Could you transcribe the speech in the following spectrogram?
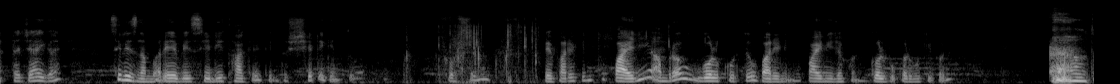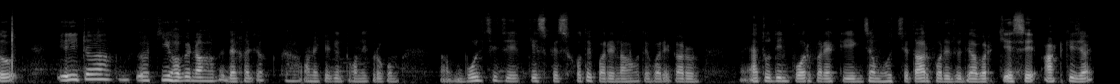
একটা জায়গায় series number A B C D থাকে। কিন্তু সেটি কিন্তু কোশ্চেন পেপারে কিন্তু পাইনি, আমরাও গোল করতেও পারিনি, পাইনি যখন গল্প করব কী করে? তো এইটা কি হবে না হবে দেখা যাক, অনেকে কিন্তু অনেক রকম বলছে যে কেস ফেস হতে পারে, না হতে পারে, কারণ এতদিন পর পর একটি এক্সাম হচ্ছে, তারপরে যদি আবার কেসে আটকে যায়,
